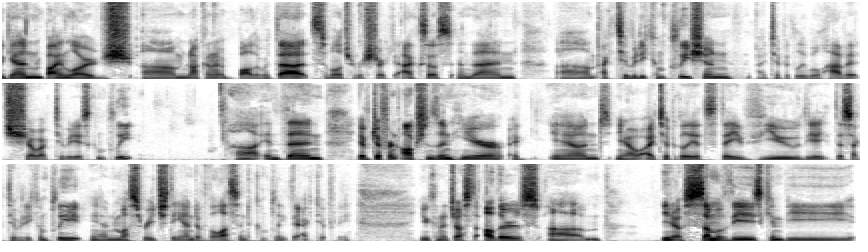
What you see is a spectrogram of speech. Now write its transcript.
again, by and large, um, not going to bother with that, similar to restrict access. And then um, activity completion, I typically will have it show activity is complete. Uh, and then you have different options in here and you know I typically it's they view the this activity complete and must reach the end of the lesson to complete the activity. You can adjust others. Um, you know some of these can be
